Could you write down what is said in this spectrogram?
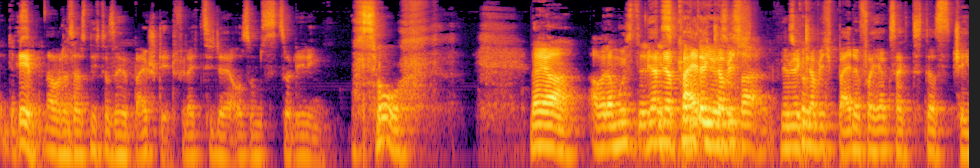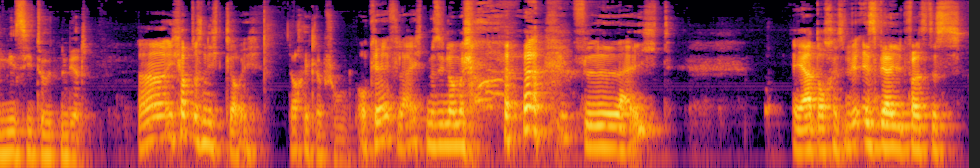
Eben, aber das heißt nicht, dass er hier beisteht. Vielleicht zieht er ja aus, um es zu erledigen. So. Naja, aber da musste. Wir haben das ja beide, glaube ich, wir haben Das ja, glaube ich, beide vorhergesagt, dass Jamie sie töten wird. Äh, ich habe das nicht, glaube ich. Doch, ich glaube schon. Okay, vielleicht muss ich nochmal schauen. vielleicht. Ja, doch, es, es wäre jedenfalls das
